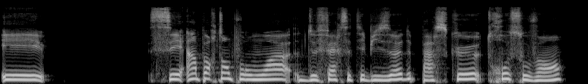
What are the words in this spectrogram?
Et c'est important pour moi de faire cet épisode parce que trop souvent,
